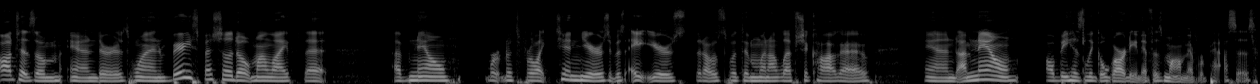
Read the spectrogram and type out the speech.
autism, and there is one very special adult in my life that I've now worked with for like ten years. It was eight years that I was with him when I left Chicago, and I'm now I'll be his legal guardian if his mom ever passes.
